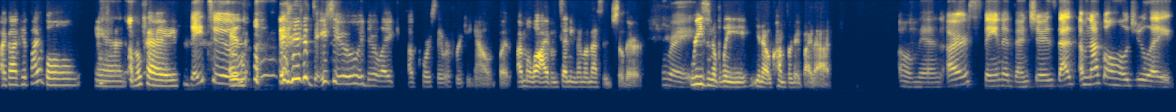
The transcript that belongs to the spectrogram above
I got hit by a bull and I'm okay. Day two. And day two. And they're like, of course they were freaking out, but I'm alive. I'm sending them a message. So they're right reasonably, you know, comforted by that. Oh man. Our Spain adventures, that I'm not gonna hold you like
